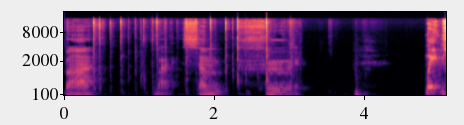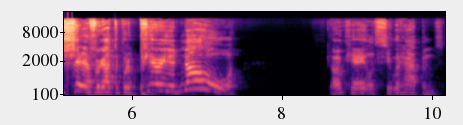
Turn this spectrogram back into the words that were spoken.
buy buy some food. Wait, shit, I forgot to put a period. No! Okay, let's see what happens.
